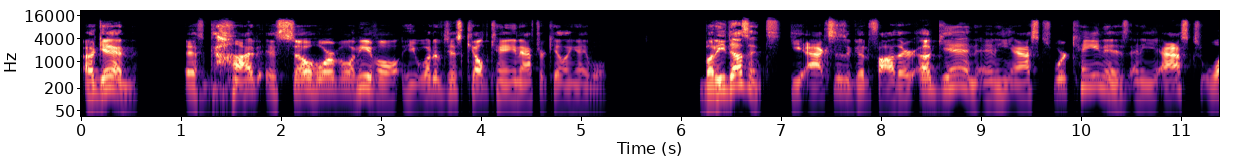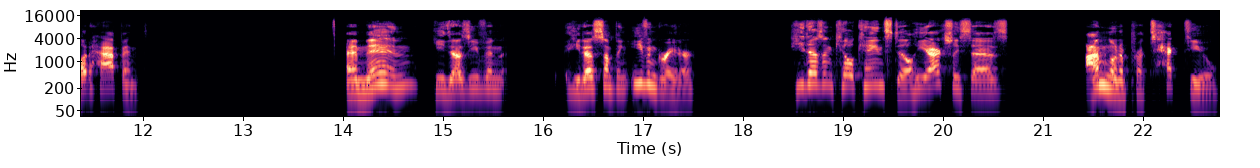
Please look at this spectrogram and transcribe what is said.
Again, if God is so horrible and evil, he would have just killed Cain after killing Abel. But he doesn't. He acts as a good father again, and he asks where Cain is, and he asks what happened. And then he does even he does something even greater. He doesn't kill Cain still. He actually says, "I'm going to protect you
